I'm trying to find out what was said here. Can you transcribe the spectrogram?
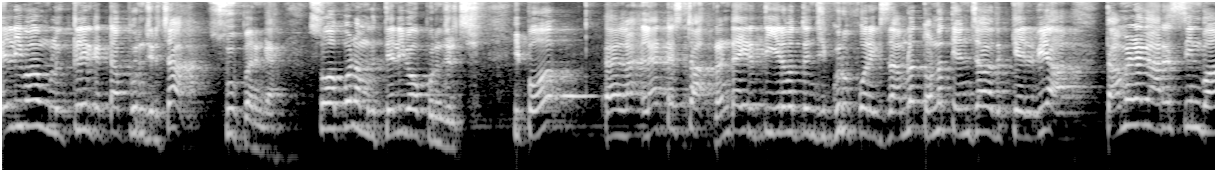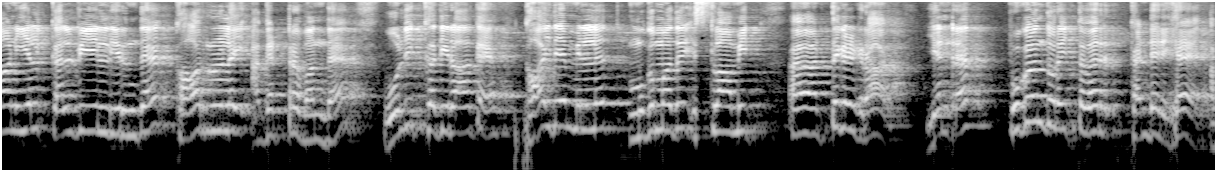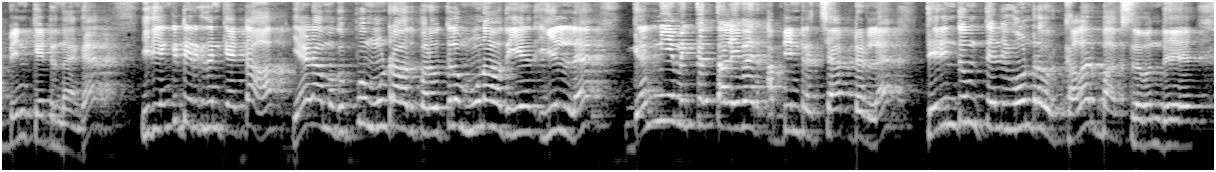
தெளிவாக உங்களுக்கு கிளியர் கட்டாக புரிஞ்சிருச்சா? சூப்பருங்க. ஸோ அப்போ நமக்கு தெளிவாக புரிஞ்சிருச்சு. இப்போது லேட்டஸ்ட்டாக ரெண்டாயிரத்தி இருபத்தஞ்சி குரூப் ஃபோர் எக்ஸாமில் தொண்ணூற்றி அஞ்சாவது கேள்வியாக தமிழக அரசின் வானியல் கல்வியில் இருந்த காருளை அகற்ற வந்த ஒளிக்கதிராக காய்தே மில்லத் முகமது இஸ்லாமிக் திகழ்கிறார் என்ற புகழ்ந்துரைத்தவர் கண்டறிக அப்படின்னு கேட்டிருந்தாங்க. இது எங்கிட்ட இருக்குதுன்னு கேட்டால் ஏழாம் வகுப்பு மூன்றாவது பருவத்தில் மூணாவது இல்லை கண்ணியமிக்க தலைவர் அப்படின்ற சாப்டரில் தெரிந்தும் தெளிவோன்ற ஒரு கலர் பாக்ஸில் வந்து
